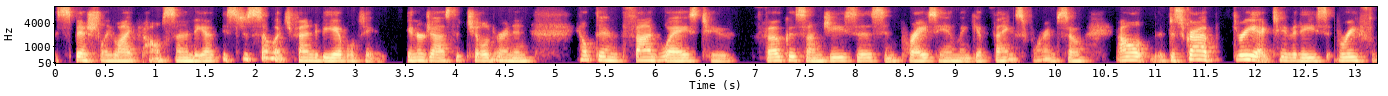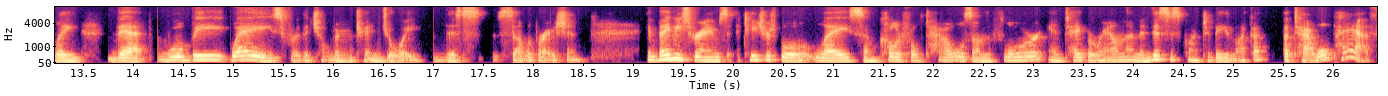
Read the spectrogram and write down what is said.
especially like Palm Sunday. It's just so much fun to be able to energize the children and help them find ways to focus on Jesus and praise Him and give thanks for Him. So I'll describe three activities briefly that will be ways for the children to enjoy this celebration. In babies' rooms, teachers will lay some colorful towels on the floor and tape around them. And this is going to be like a, a towel path.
